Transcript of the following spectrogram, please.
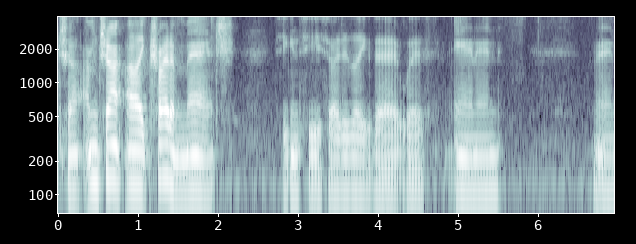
I'm trying. I like try to match, so you can see. So I did like that with Annan, then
